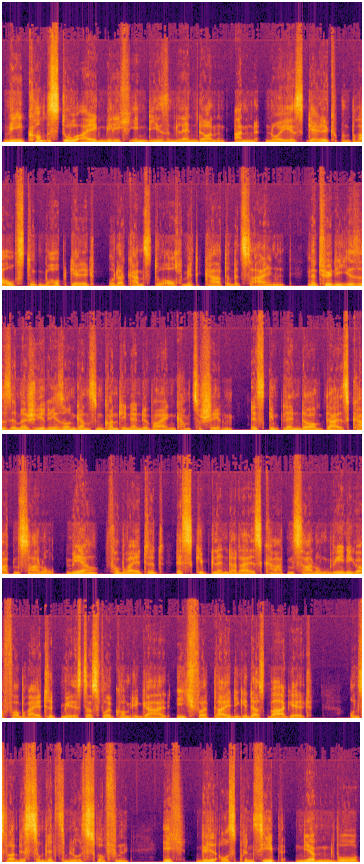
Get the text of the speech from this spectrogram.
Wie kommst du eigentlich in diesen Ländern an neues Geld und brauchst du überhaupt Geld oder kannst du auch mit Karte bezahlen? Natürlich ist es immer schwierig, so einen ganzen Kontinent über einen Kamm zu scheren. Es gibt Länder, da ist Kartenzahlung mehr verbreitet. Es gibt Länder, da ist Kartenzahlung weniger verbreitet. Mir ist das vollkommen egal. Ich verteidige das Bargeld. Und zwar bis zum letzten Blutstropfen. Ich will aus Prinzip nirgendwo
